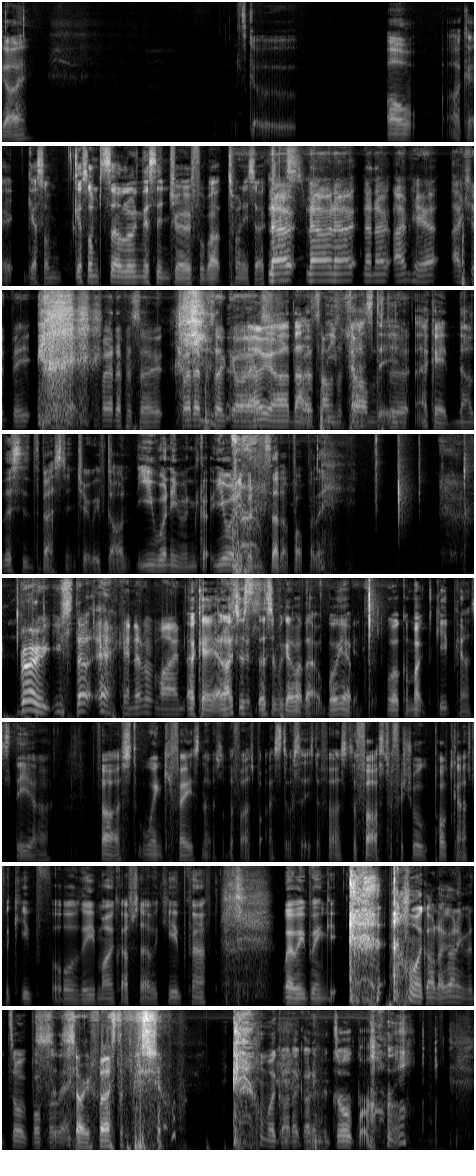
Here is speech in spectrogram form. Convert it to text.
guy. Let's go. Oh, okay. Guess I'm guess I'm soloing this intro for about 20 seconds. No, no, no, no, no. I'm here. I should be. Okay, third episode. Third episode, guys. Oh yeah, that's the best. in- Okay, now this is the best intro we've done. You weren't even you weren't even set up properly. Bro, you still. Okay, never mind. Okay, and I Let's just just- let's forget about that. Well, yeah, welcome back to Cubecast, the uh, first winky face. No, it's not the first, but I still say it's the first. The first official podcast for Cube for the Minecraft server Cubecraft, where we bring you. oh my god, I can't even talk properly. Sorry, first official. oh my god, I can't even talk properly.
